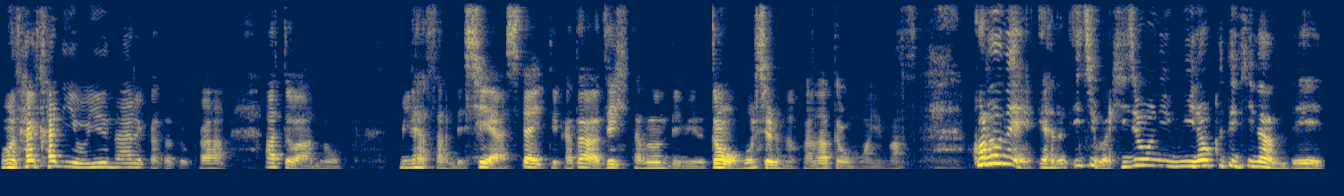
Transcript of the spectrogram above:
お腹に余裕のある方とか、あとはあの、皆さんでシェアしたいって方はぜひ頼んでみると面白いのかなと思います。このね、あの、市場非常に魅力的なんで、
